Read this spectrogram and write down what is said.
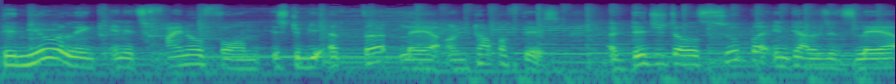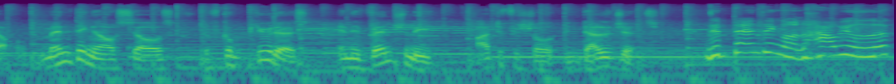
The Neuralink in its final form is to be a third layer on top of this, a digital super intelligence layer augmenting ourselves with computers and eventually artificial intelligence. Depending on how you look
